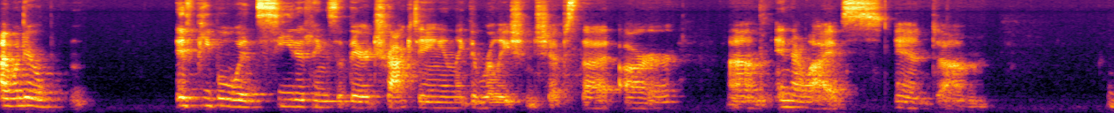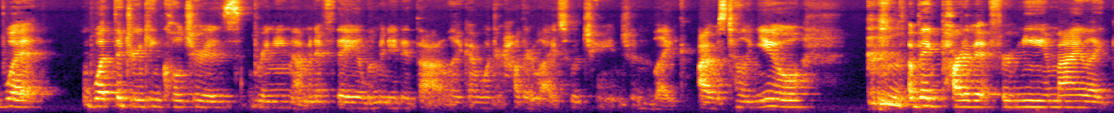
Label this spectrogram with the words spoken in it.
i wonder if people would see the things that they're attracting and like the relationships that are um, in their lives and um, what what the drinking culture is bringing them and if they eliminated that like i wonder how their lives would change and like i was telling you a big part of it for me my like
